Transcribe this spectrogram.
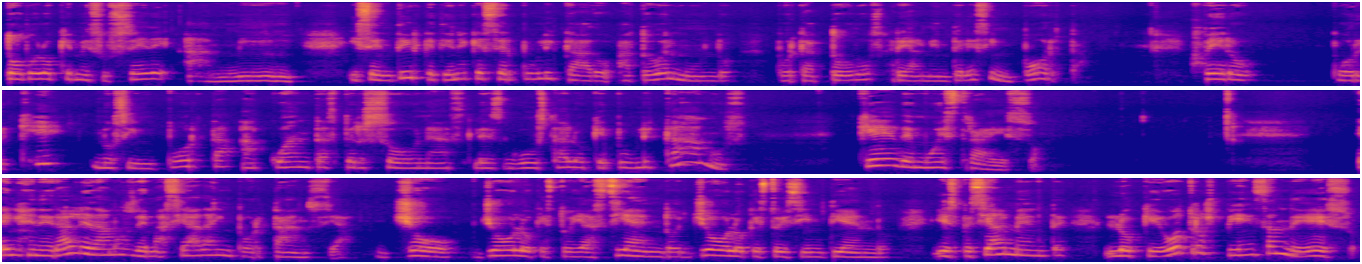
todo lo que me sucede a mí y sentir que tiene que ser publicado a todo el mundo porque a todos realmente les importa. Pero, ¿por qué nos importa a cuántas personas les gusta lo que publicamos? ¿Qué demuestra eso? En general le damos demasiada importancia. Yo, yo lo que estoy haciendo, yo lo que estoy sintiendo, y especialmente lo que otros piensan de eso.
